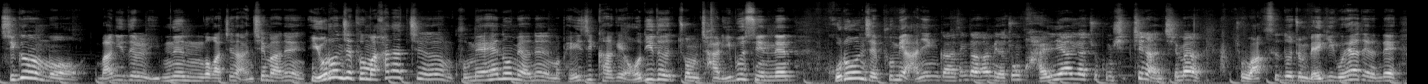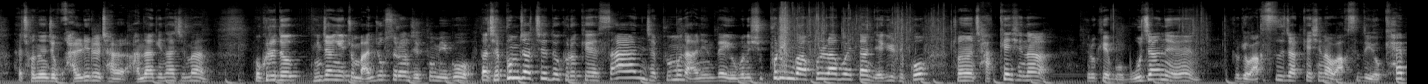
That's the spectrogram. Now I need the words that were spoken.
지금은 뭐 많이들 입는 것 같지는 않지만은 요런 제품을 하나쯤 구매해 놓으면은 뭐 베이직하게 어디든 좀 잘 입을 수 있는 그런 제품이 아닌가 생각합니다. 좀 관리하기가 조금 쉽진 않지만 좀 왁스도 좀 매기고 해야 되는데 저는 이제 관리를 잘 안 하긴 하지만 뭐 그래도 굉장히 좀 만족스러운 제품이고 제품 자체도 그렇게 싼 제품은 아닌데 이번에 슈프림과 콜라보했다는 얘기를 듣고 저는 자켓이나 이렇게 뭐 모자는 이렇게 왁스 자켓이나 왁스도 요캡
